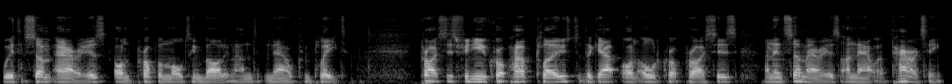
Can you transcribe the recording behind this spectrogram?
with some areas on proper malting barley land now complete. Prices for new crop have closed the gap on old crop prices, and in some areas are now at parity.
